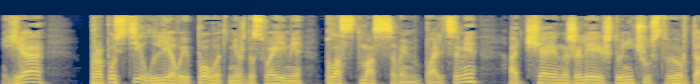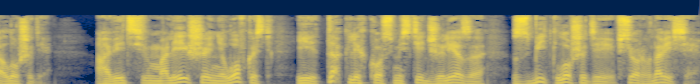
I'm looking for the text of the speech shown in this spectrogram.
Я пропустил левый повод между своими пластмассовыми пальцами, отчаянно жалея, что не чувствую рта лошади. А ведь малейшая неловкость и так легко сместить железо, сбить лошади все равновесие.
